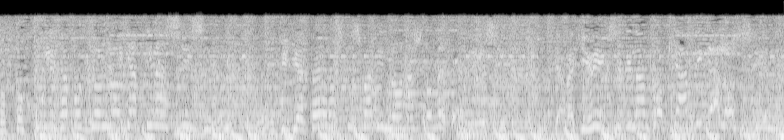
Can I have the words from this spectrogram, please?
Το φτωχούλι θα πω δυο λόγια απ' την Ασίση Που πήγε πέρα της Βαβυλώνας στο μετερίζει Για να κηρύξει την ανθρωπιά την καλοσύνη.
